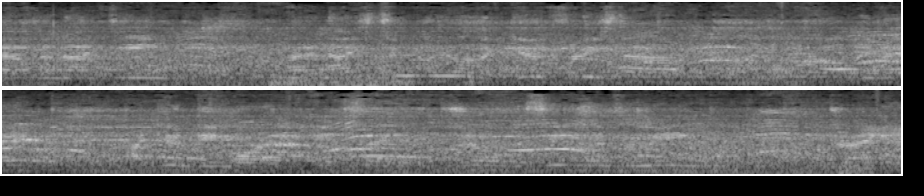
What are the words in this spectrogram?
2019. Had a nice two-wheel and a good freestyle overall event. I couldn't be more happy. It's show of the season for me. Dragon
